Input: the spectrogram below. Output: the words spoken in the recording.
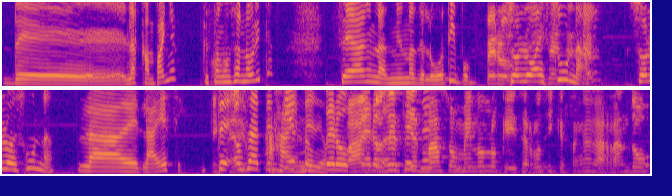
de la campaña que están Ajá. usando ahorita sean las mismas del logotipo. Pero Solo ¿dice es una. esencial? Solo es una, la de la S. Te- o sea, te Ajá, entiendo, medio. pero, Ah, pero entonces, sí es más o menos lo que dice Rosy, que están agarrando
